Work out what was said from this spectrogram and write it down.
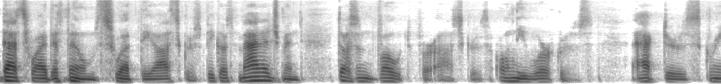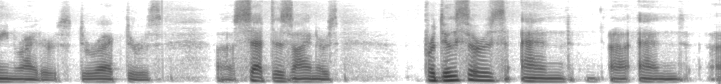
That's why the film swept the Oscars, because management doesn't vote for Oscars, only workers actors, screenwriters, directors, uh, set designers, producers, and, uh, and uh,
